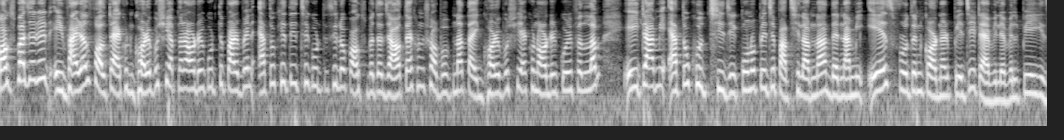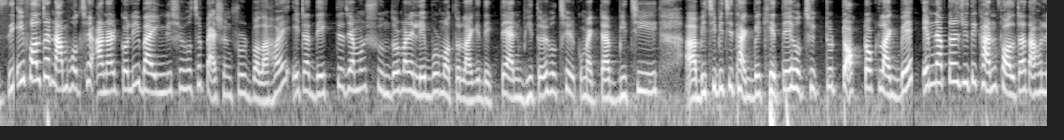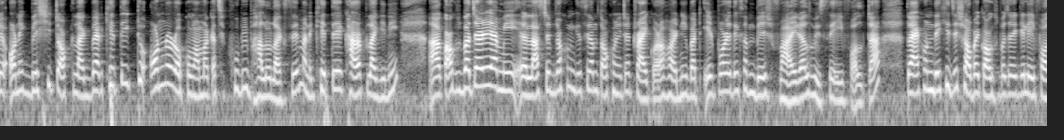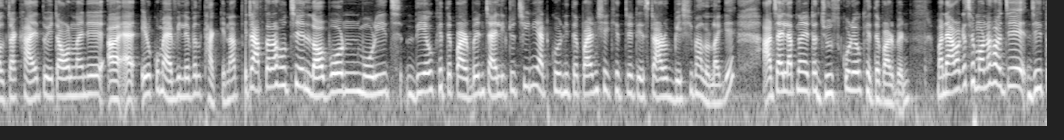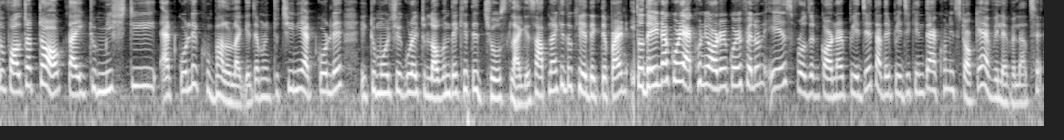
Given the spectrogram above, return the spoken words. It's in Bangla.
কক্সবাজারের এই ভাইরাল ফলটা এখন ঘরে বসে আপনারা অর্ডার করতে পারবেন। এত খেতে ইচ্ছে করতেছিল কক্সবাজার যাওয়া তো এখন সম্ভব না, তাই ঘরে বসে এখন অর্ডার করে ফেললাম। এইটা আমি এত খুঁজছি যে কোনো পেজে পাচ্ছিলাম না। দেন আমি এস ফ্রোজেন কর্নার পেজে এটা অ্যাভেলেবেল পেয়ে গেছি। এই ফলটার নাম হচ্ছে আনারকলি বা ইংলিশে হচ্ছে প্যাশন ফ্রুট বলা হয়। এটা দেখতে যেমন সুন্দর মানে লেবুর মতো লাগে দেখতে। অ্যান্ড ভিতরে হচ্ছে এরকম একটা বিচি বিচি বিচি থাকবে। খেতে হচ্ছে একটু টক টক লাগবে। এমনি আপনারা যদি খান ফলটা, তাহলে অনেক বেশি টক লাগবে। আর খেতে একটু অন্যরকম আমার কাছে খুবই ভালো লাগছে। মানে খেতে খারাপ লাগেনি। কক্সবাজারে আমি লাস্ট টাইম যখন গেছিলাম তখন এটা ট্রাই করা হয়নি বাট এরপরে দেখলাম বেশ ভাইরাল হয়েছে এই ফলটা। তো এখন দেখি যে সবাই কক্সবাজারে গেলে এই ফলটা খায়। তো এটা অনলাইনে এরকম অ্যাভেলেবেল থাকে না। এটা আপনারা হচ্ছে লবণ, মরিচ দিয়েও খেতে পারবেন। চাইলে একটু চিনি অ্যাড করে নিতে পারেন, সেক্ষেত্রে টেস্টটা আরও বেশি ভালো লাগে। আর চাইলে আপনারা এটা জুস করেও খেতে পারবেন। মানে আমার কাছে মনে হয় যে, যেহেতু ফলটা টক, তাই একটু মিষ্টি অ্যাড করলে খুব ভালো লাগে। যেমন একটু চিনি অ্যাড করলে একটু মরিচের গুঁড়ো, একটু লবণ দিয়ে খেতে জোস লাগে। সো আপনারা কিন্তু খেয়ে দেখতে পারেন। তো দেরি না করে এখনই অর্ডার করে ফেলুন এস ফ্রোজেন কর্নার পেজে তাদের পেজে কিন্তু এখন স্টকে অ্যাভেলেবেল আছে।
